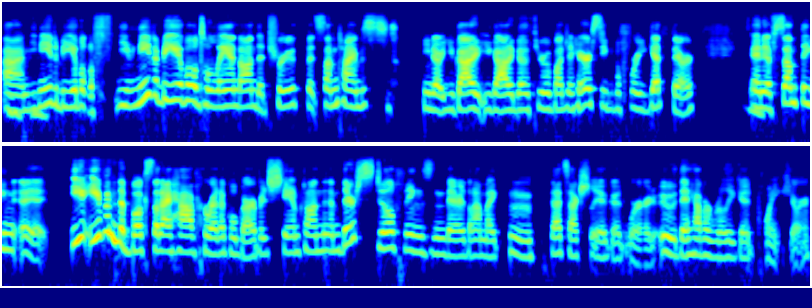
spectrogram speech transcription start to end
Um, mm-hmm. you need to be able to you need to be able to land on the truth but sometimes you know you got to you got to go through a bunch of heresy before you get there. Mm-hmm. and if something uh, e- even the books that i have heretical garbage stamped on them there's still things in there that i'm like hmm that's actually a good word. Ooh they have a really good point here.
